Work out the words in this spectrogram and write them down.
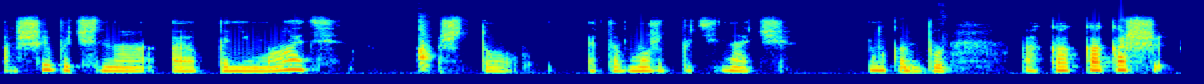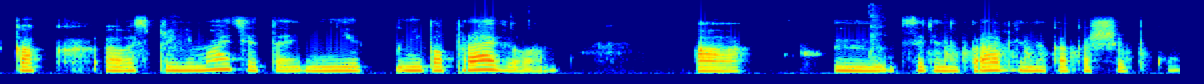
ошибочно а, понимать, что это может быть иначе. Ну, как бы, а, как, как, ош... как воспринимать это не, не по правилам, а целенаправленно как ошибку.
